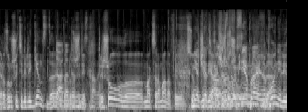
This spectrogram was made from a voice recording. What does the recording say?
Разрушители легенд, да? Да, да, да, Пришел э, Макс Романов и все. Нет, нет, я хочу, чтобы вы меня правильно да. поняли,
